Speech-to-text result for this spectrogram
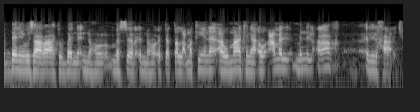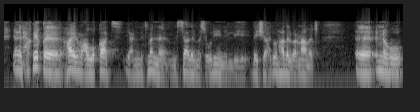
بين الوزارات وبين إنه مصر إنه انت تطلع ماكينة أو ماكينة أو عمل من العراق للخارج. يعني الحقيقة هاي المعوقات يعني نتمنى من السادة المسؤولين اللي يشاهدون هذا البرنامج آه، إنه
